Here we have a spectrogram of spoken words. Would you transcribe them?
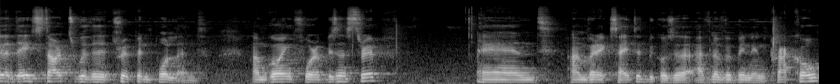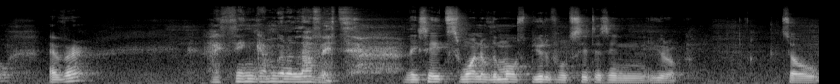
the day starts with a trip in Poland. I'm going for a business trip and I'm very excited because uh, I've never been in Krakow ever. I think I'm gonna love it. They say it's one of the most beautiful cities in Europe. So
